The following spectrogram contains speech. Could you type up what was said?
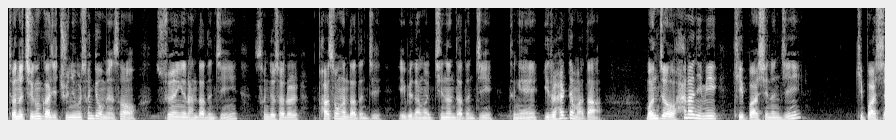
저는 지금까지 주님을 섬겨오면서 수행을 한다든지 선교사를 파송한다든지 예배당을 지는다든지 등의 일을 할 때마다 먼저 하나님이 기뻐하시는지 기뻐하시지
